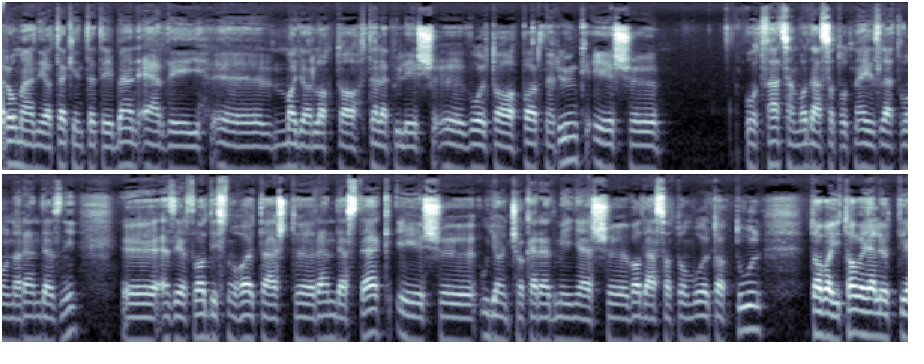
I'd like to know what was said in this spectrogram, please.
Románia tekintetében Erdély magyar lakta település volt a partnerünk, és ott fácánvadászatot nehéz lett volna rendezni, ezért vaddisznóhajtást rendeztek, és ugyancsak eredményes vadászaton voltak túl. Tavalyi, tavaly előtti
